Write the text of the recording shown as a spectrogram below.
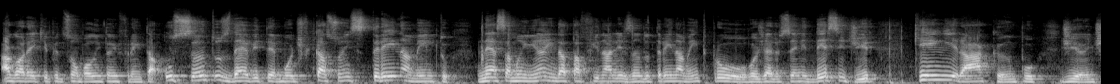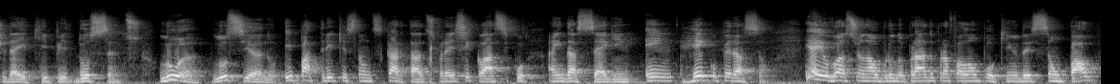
Agora a equipe do São Paulo então enfrenta o Santos, deve ter modificações, treinamento nessa manhã, ainda está finalizando o treinamento para o Rogério Ceni decidir quem irá a campo diante da equipe do Santos. Luan, Luciano e Patrick estão descartados para esse clássico, ainda seguem em recuperação. E aí eu vou acionar o Bruno Prado para falar um pouquinho desse São Paulo,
